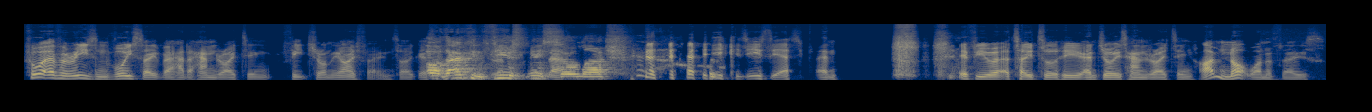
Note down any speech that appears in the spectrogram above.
For whatever reason, VoiceOver had a handwriting feature on the iPhone, so I guess. Oh, that confused me that. so much. you could use the S Pen if you were a total who enjoys handwriting. I'm not one of those.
